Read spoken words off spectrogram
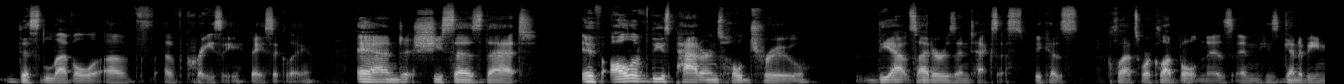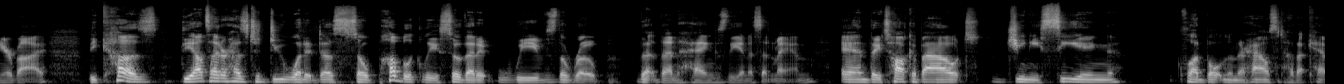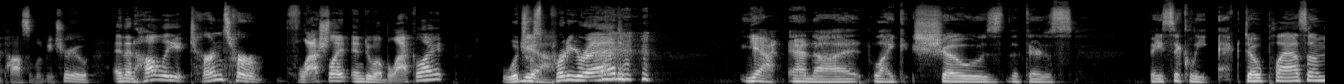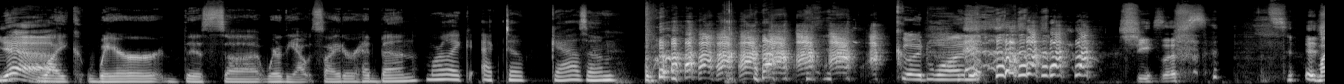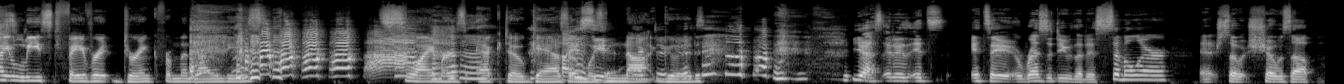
this level of of crazy basically and she says that if all of these patterns hold true the outsider is in texas because that's where claude bolton is and he's going to be nearby because the outsider has to do what it does so publicly so that it weaves the rope that then hangs the innocent man and they talk about Jeannie seeing Claude Bolton in their house and how that can't possibly be true. And then Holly turns her flashlight into a black light, which Yeah. was pretty rad. Yeah, and uh like shows that there's basically ectoplasm. Yeah. Like where this uh where the outsider had been. More like ectogasm. Good one. Jesus. It's My just- least favorite drink from the 90s. Slimer's I ectogasm see was it. not good. yes, it is. It's it's a residue that is similar, and it, so it shows up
